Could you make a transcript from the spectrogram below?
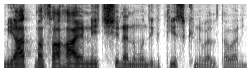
మీ ఆత్మ సహాయాన్ని ఇచ్చి నన్ను ముందుకు తీసుకుని వెళ్తావని.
